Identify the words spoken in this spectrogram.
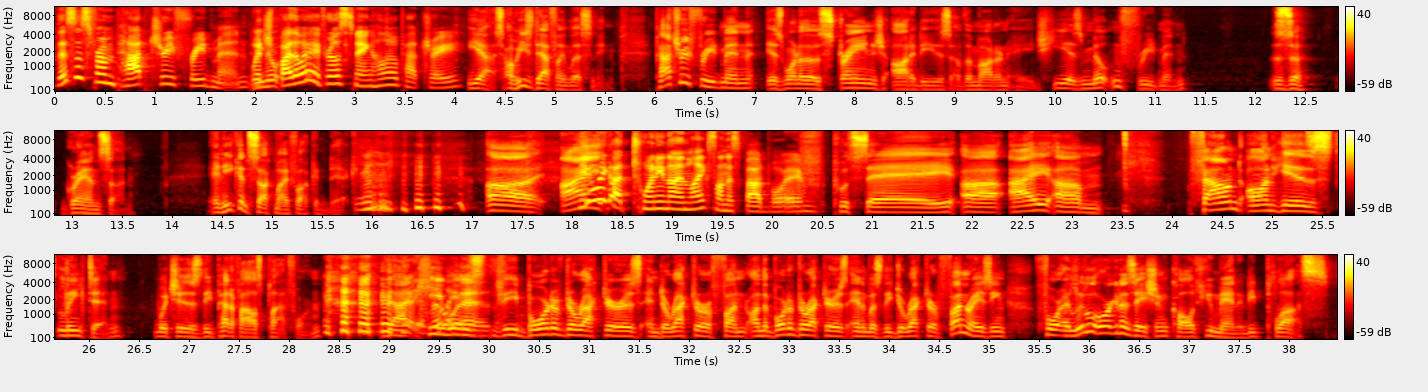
This is from Patri Friedman, which, know- by the way, if you're listening, hello, Patri. Yes. Oh, he's definitely listening. Patrick Friedman is one of those strange oddities of the modern age. He is Milton Friedman's grandson, and he can suck my fucking dick. uh, I He only got 29 likes on this bad boy. pussy. Uh, I um, found on his LinkedIn, which is the pedophiles platform, that he really was is. the board of directors and director of fund on the board of directors and was the director of fundraising for a little organization called Humanity Plus.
